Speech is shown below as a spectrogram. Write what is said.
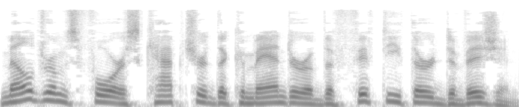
Meldrum's force captured the commander of the 53rd Division,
